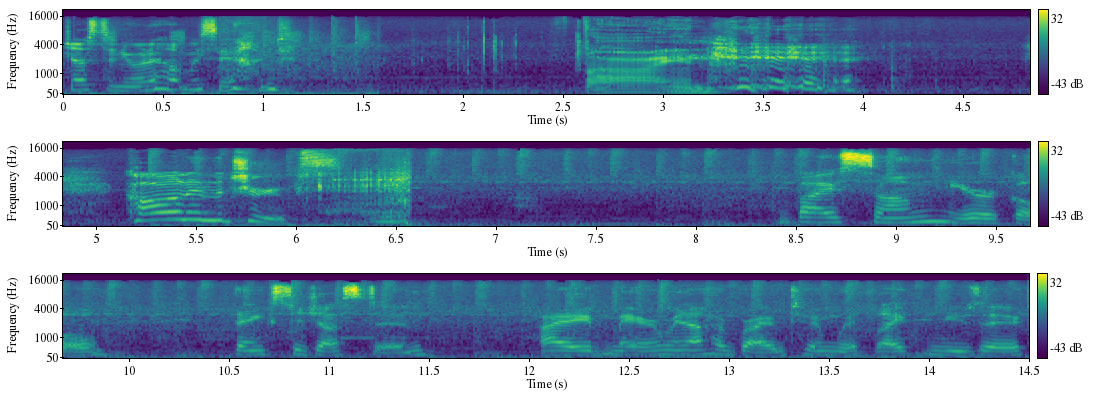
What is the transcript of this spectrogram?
Justin, you want to help me sand? Fine. Calling in the troops. By some miracle, thanks to Justin, I may or may not have bribed him with like music,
